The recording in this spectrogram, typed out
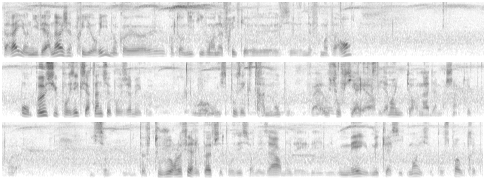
pareil, en hivernage, a priori, donc euh, quand on dit qu'ils vont en Afrique, euh, 9 mois par an, on peut supposer que certains ne se posent jamais. Ou, ils se posent extrêmement peu. sauf s'il y a évidemment une tornade, un machin, un truc. Ils, peuvent toujours le faire, ils peuvent se poser sur des arbres, mais, mais classiquement, ils ne se posent pas ou très peu.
